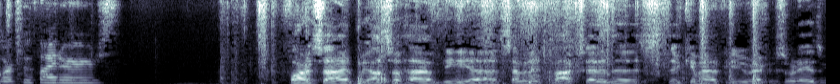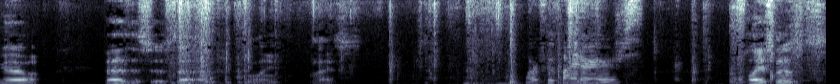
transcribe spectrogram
More Foo Fighters. Pharcyde. We also have the uh, seven inch box set of this that came out a few record store days ago. But this is uh, really nice. More Foo Fighters. Placements.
